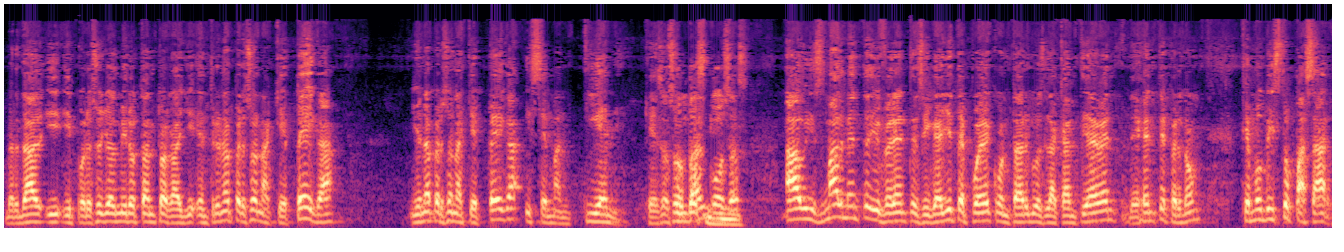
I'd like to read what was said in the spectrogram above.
¿verdad? Y, y por eso yo admiro tanto a Galli, entre una persona que pega y una persona que pega y se mantiene, que esas son Total. dos cosas abismalmente diferentes. Y Galli te puede contar, Gus, la cantidad de, gente, perdón, que hemos visto pasar.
